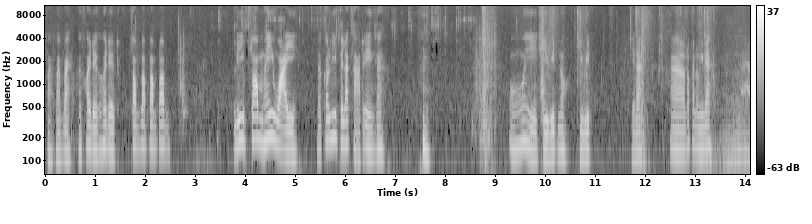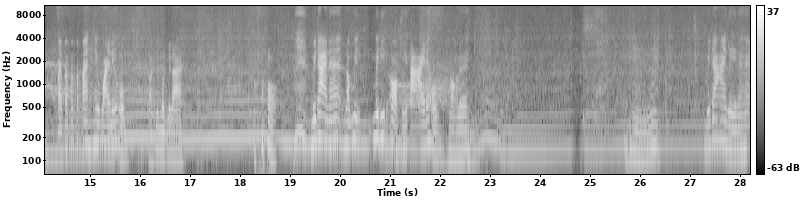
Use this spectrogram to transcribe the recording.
ไปไปไปค่อยๆเดินค่อยๆเดินซ่อมซ่อมซ่อมซ่อมรีบซ่อมให้ไว แล้วก็รีบไปรักษาตัวเองนะ โอ้ยชีวิตเนาะชีวิต เดี๋ยวนะ อ่าเราต้องไปตรงนี้นะ ไปไปไปไปไปให้ไวเลยครับผมก่อนจะหมดเวลา ไม่ได้นะ เราไม่ไม่ดิดออกถึงตายนะผมบอกเลยไม่ได้เลยนะฮะ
